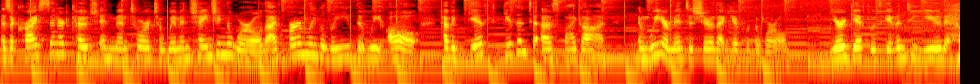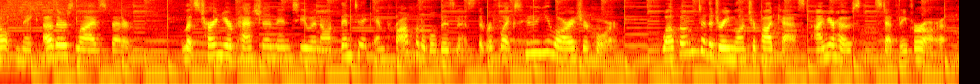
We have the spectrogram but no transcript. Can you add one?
As a Christ centered coach and mentor to women changing the world, I firmly believe that we all have a gift given to us by God, and we are meant to share that gift with the world. Your gift was given to you to help make others' lives better. Let's turn your passion into an authentic and profitable business that reflects who you are at your core. Welcome to the Dream Launcher Podcast. I'm your host, Stephanie Ferrara.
